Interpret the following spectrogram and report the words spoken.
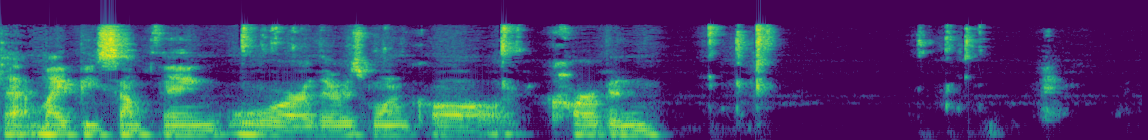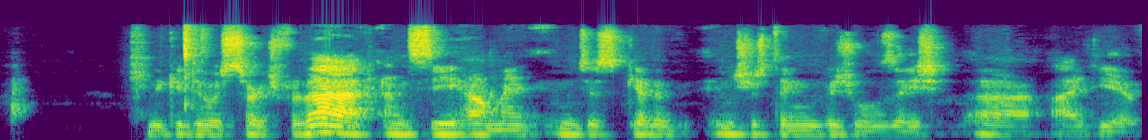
That might be something. Or there's one called carbon we could do a search for that and see how many, and just get an interesting visualization uh, idea of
